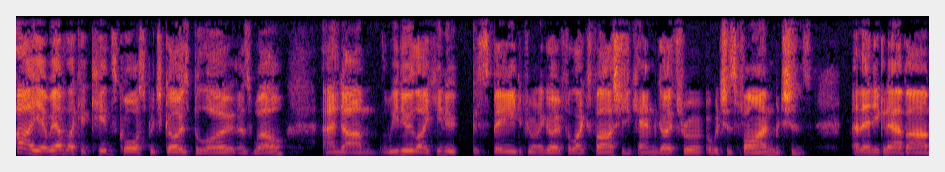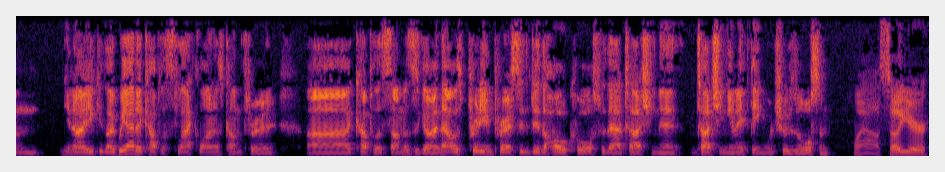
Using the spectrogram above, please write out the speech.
Oh yeah, we have like a kids course which goes below as well, and um, we do like you do speed if you want to go for like fast as you can go through it, which is fine. Which is, and then you can have um, you know, you could, like we had a couple of slackliners come through uh, a couple of summers ago, and that was pretty impressive to do the whole course without touching the, touching anything, which was awesome. Wow! So you're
